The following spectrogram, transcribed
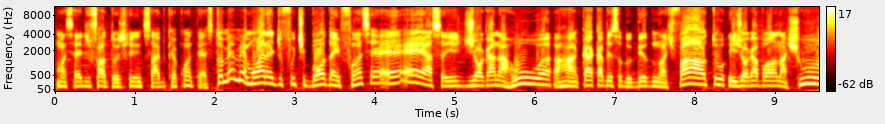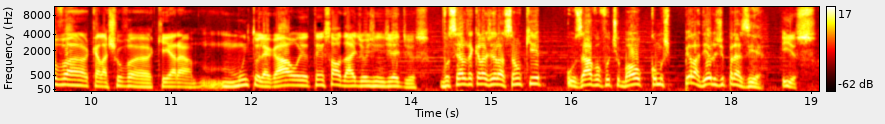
uma série de fatores que a gente sabe que acontece. Então minha memória de futebol da infância é, é essa, e de jogar na rua, arrancar a cabeça do dedo no asfalto e jogar bola na chuva, aquela chuva que era muito legal, e eu tenho saudade hoje em dia disso. Você era daquela geração que usava o futebol como os peladeiros de prazer. Isso.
